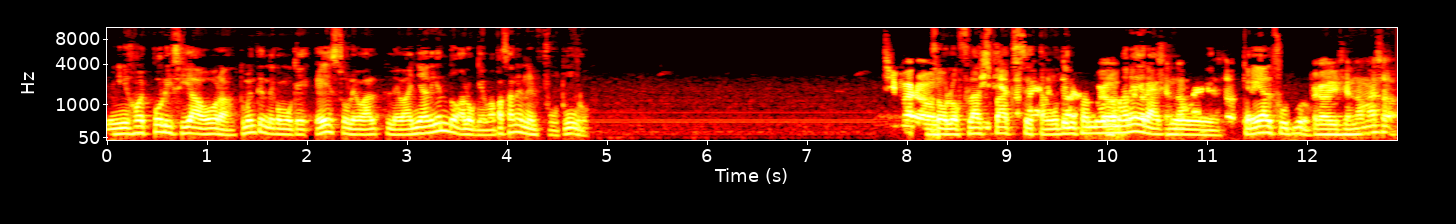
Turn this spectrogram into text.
mi hijo es policía ahora. ¿Tú me entiendes? Como que eso le va, le va añadiendo a lo que va a pasar en el futuro. Sí, pero, So, los flashbacks se están eso, utilizando de una manera que eso- crea el futuro. pero diciéndome eso,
